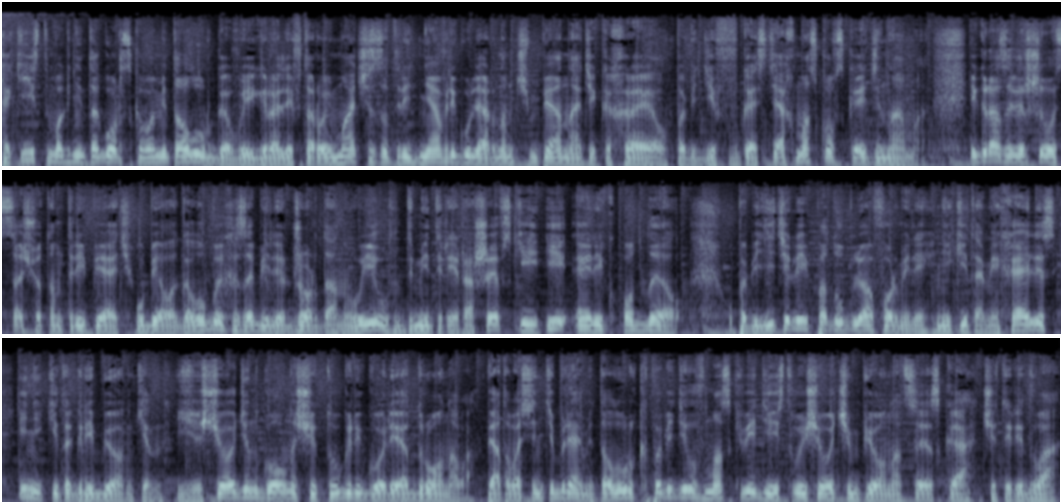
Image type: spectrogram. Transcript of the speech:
Хоккеисты Магнитогорского «Металлурга» выиграли второй матч за три дня в регулярном чемпионате КХЛ, победив в гостях московское «Динамо». Игра завершилась со счетом 3-5. У бело-голубых забили Джордан Уилл, Дмитрий Рашевский и Эрик Одел. У победителей по дублю оформили Никита Михайлис и Никита Гребенкин. Еще один гол на счету Григория Дронова. 5 сентября «Металлург» победил в Москве действующего чемпиона ЦСКА 4-2.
